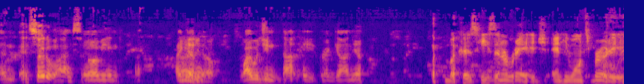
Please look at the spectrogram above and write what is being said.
And, and so do I. So, I mean, I Uh, get you it. know. Why would you not hate Greg Gagne? because he's in a rage and he wants Brody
